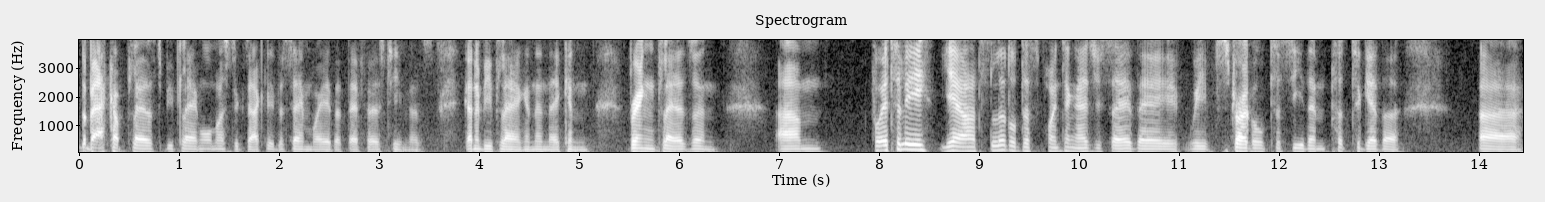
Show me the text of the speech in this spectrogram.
the backup players to be playing almost exactly the same way that their first team is going to be playing, and then they can bring players in. Um, for Italy, yeah, it's a little disappointing, as you say. They we've struggled to see them put together uh,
